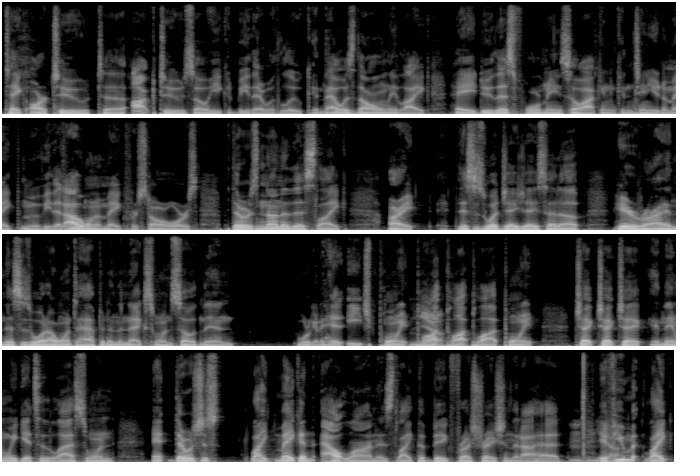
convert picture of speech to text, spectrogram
take R2 to Ahch-To so he could be there with Luke. And that was the only like, hey, do this for me so I can continue to make the movie that I want to make for Star Wars. But there was none of this like, all right, this is what JJ set up. Here, Rian, this is what I want to happen in the next one. So then we're gonna hit each point, plot, Yeah. plot, plot, point, check, check, check, and then we get to the last one. And there was just like make an outline is like the big frustration that I had. Mm-hmm. If Yeah. you like,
